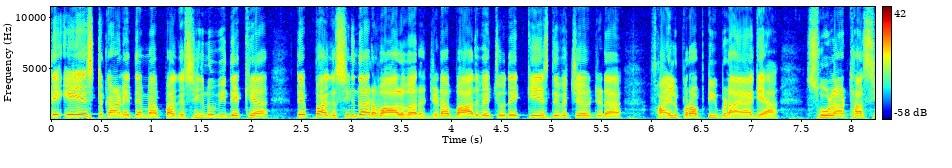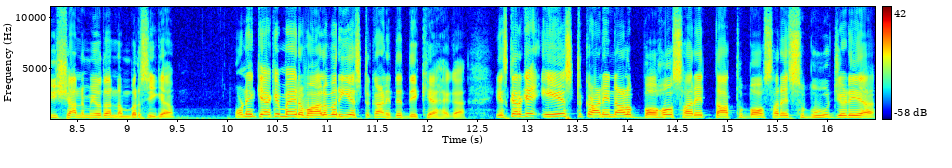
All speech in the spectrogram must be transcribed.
ਤੇ ਇਸ ਟਿਕਾਣੇ ਤੇ ਮੈਂ ਭਗਤ ਸਿੰਘ ਨੂੰ ਵੀ ਦੇਖਿਆ ਤੇ ਭਗਤ ਸਿੰਘ ਦਾ ਰਿਵਾਲਵਰ ਜਿਹੜਾ ਬਾਅਦ ਵਿੱਚ ਉਹਦੇ ਕੇਸ ਦੇ ਵਿੱਚ ਜਿਹੜਾ ਫਾਈਲ ਪ੍ਰਾਪਰਟੀ ਬਣਾਇਆ ਗਿਆ 168896 ਉਹਦਾ ਨੰਬਰ ਸੀਗਾ। ਉਹਨੇ ਕਿਹਾ ਕਿ ਮੈਂ ਰਿਵਾਲਵਰ ਹੀ ਇਸ ਟਿਕਾਣੇ ਤੇ ਦੇਖਿਆ ਹੈਗਾ। ਇਸ ਕਰਕੇ ਇਸ ਟਿਕਾਣੇ ਨਾਲ ਬਹੁਤ ਸਾਰੇ ਤੱਥ, ਬਹੁਤ ਸਾਰੇ ਸਬੂਤ ਜਿਹੜੇ ਆ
